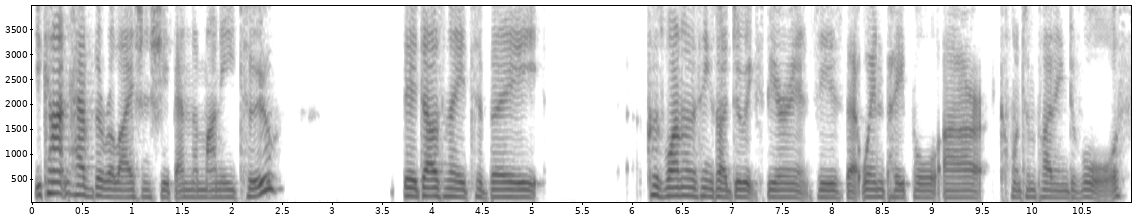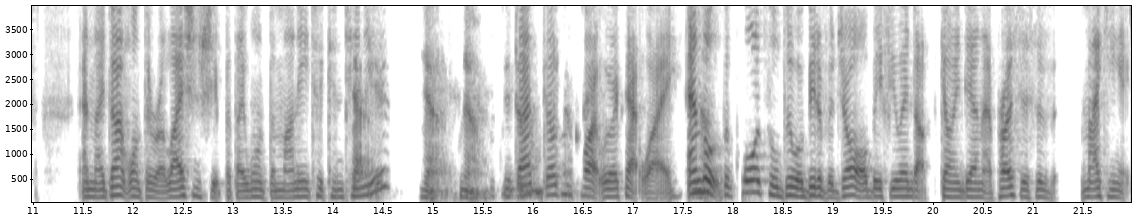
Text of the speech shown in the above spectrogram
you can't have the relationship and the money too. There does need to be because one of the things I do experience is that when people are contemplating divorce and they don't want the relationship, but they want the money to continue. Yeah, yeah no, that doesn't quite work that way. And no. look, the courts will do a bit of a job if you end up going down that process of making it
